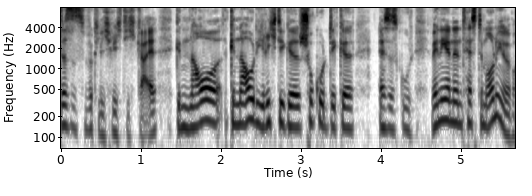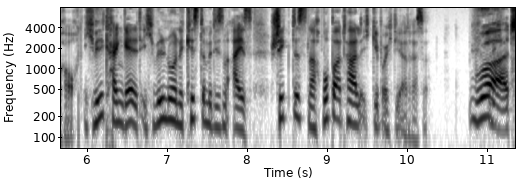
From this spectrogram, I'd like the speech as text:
das ist wirklich richtig geil. Genau, genau die richtige Schokodicke, es ist gut. Wenn ihr einen Testimonial braucht, ich will kein Geld, ich will nur eine Kiste mit diesem Eis, schickt es nach Wuppertal, ich gebe euch die Adresse. Word.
